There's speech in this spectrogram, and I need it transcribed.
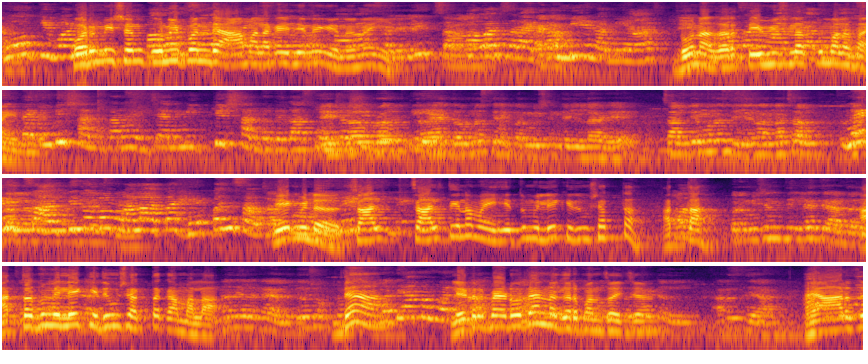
हो किंवा नाही? Permission कोणी पण द्या, आम्हाला काही देणं घेणं पवार नाहीये. Sir, please sir, Pawar sir ऐका ऐका. मी आहे ना मी आज 2023 ला तुम्हाला सांगितलं. एवढी शांत राहायची आणि मी इतकी शांततेत आज एक तुमच्याशी बोलतेय काय धरूनच त्यांनी परमिशन दिलेलं आहे. चालते म्हणून दिली ना न चाल नाही नाही, चालती तर मग मला आता हे पण सांगा. एक मिनिट. तुम्ही चाल लेखी- चालते ना हे तुम्ही लेखी देऊ शकता? आत्ता. परमिशन दिली आहे ते आता आत्ता तुम्ही लेखी देऊ शकता का मला? न द्यायला काय? आलं? देऊ शकतो. मग द्या मग. लेटर पॅड द्या नगरपंचायतच्या अर्ज द्या हे अर्ज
